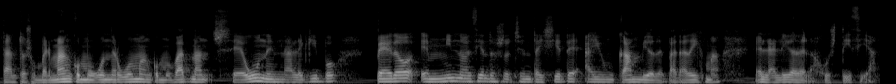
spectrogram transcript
tanto Superman como Wonder Woman como Batman se unen al equipo, pero en 1987 hay un cambio de paradigma en la Liga de la Justicia.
